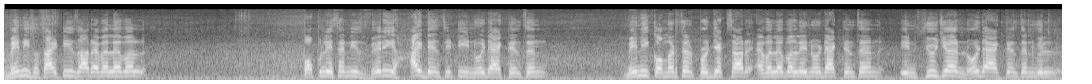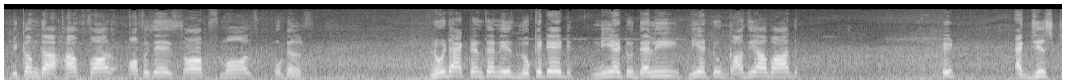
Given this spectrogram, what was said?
many societies are available. Population is very high density in noida extension. Many commercial projects are available in noida extension. In future noida extension will become the hub for offices shops malls hotels. Noida extension is located near to delhi near to ghaziabad. It exists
